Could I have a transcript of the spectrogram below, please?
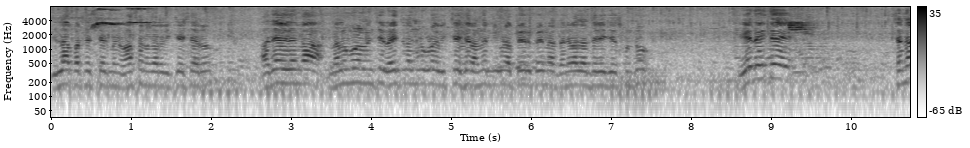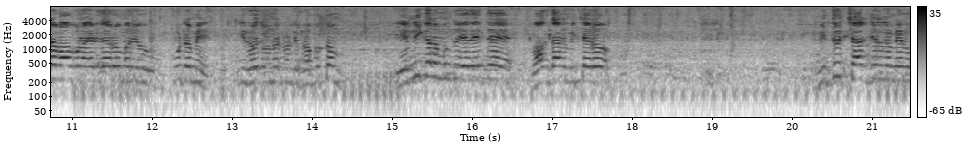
జిల్లా పరిషత్ చైర్మన్ వాసన గారు విచ్చేశారు. అదేవిధంగా నలుమూల నుంచి రైతులందరూ కూడా విచ్చేశారు. అందరికీ కూడా పేరు పేరున ధన్యవాదాలు తెలియజేసుకుంటూ ఏదైతే చంద్రబాబు నాయుడు గారు మరియు కూటమి ఈరోజు ఉన్నటువంటి ప్రభుత్వం ఎన్నికల ముందు ఏదైతే వాగ్దానం ఇచ్చారో విద్యుత్ ఛార్జీలను మేము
